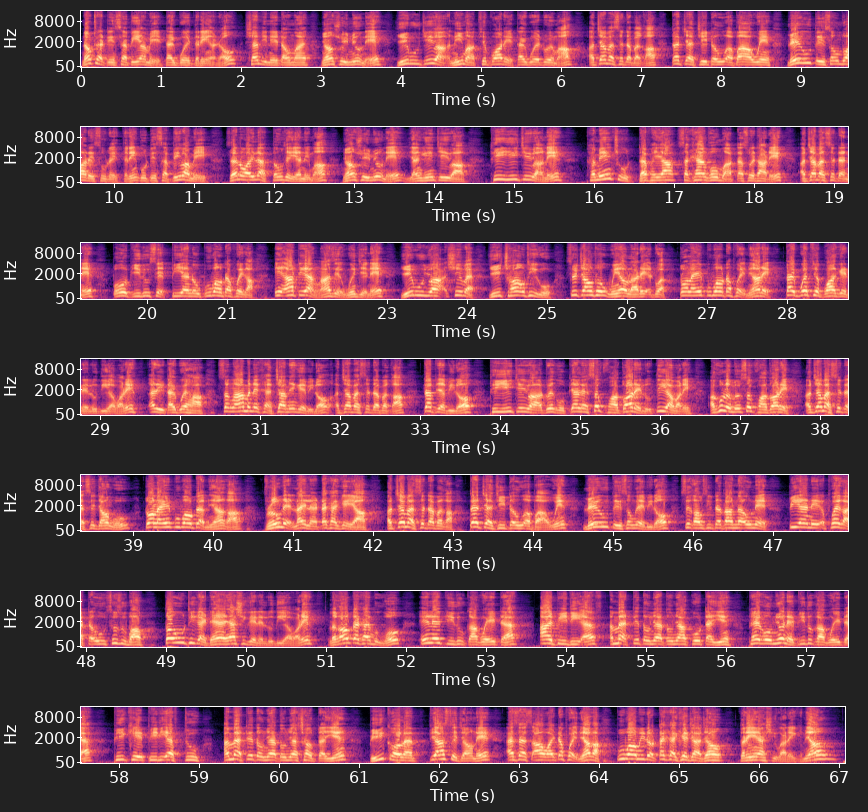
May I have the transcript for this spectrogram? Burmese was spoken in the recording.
နောက်ထပ်တင်ဆက်ပေးရမယ့်တိုက်ပွဲသတင်းကတော့ရှမ်းပြည်နယ်တောင်ပိုင်းညောင်ရွှေမြို့နယ်ရေဘူးကျေးရွာအနီးမှာဖြစ်ပွားတဲ့တိုက်ပွဲအတွင်းမှာအကြမ်းဖက်စစ်တပ်ဘက်ကတက်ကြက်ကြီးတအုပ်အပါအဝင်၄ဦးသေဆုံးသွားတယ်ဆိုတဲ့သတင်းကိုတင်ဆက်ပေးပါမယ်။ဇန်နဝါရီလ30ရက်နေ့မှာညောင်ရွှေမြို့နယ်ရန်ကင်းကျေးရွာထီရီကျေးရွာနဲ့ ခမင်းချိုဓာတ်ဖျားစခန်းကုန်းမှာတပ်ဆွဲထားတဲ့အကြမ်းဖက်စစ်တပ်နဲ့ပို့ပြည်သူစစ် PNO ပူးပေါင်းတပ်ဖွဲ့ကအင်အား150ဝန်းကျင်နဲ့ရေဘူးရွာအရှိတ်ရေချောင်းအထိကိုစစ်ကြောင်းထုတ်ဝင်ရောက်လာတဲ့အတွက်တော်လိုင်းပူးပေါင်းတပ်ဖွဲ့များနဲ့တိုက်ပွဲဖြစ်ပွားခဲ့တယ်လို့သိရပါတယ်။အဲ့ဒီတိုက်ပွဲဟာ15မိနစ်ခန့်ကြာမြင့်ခဲ့ပြီးတော့အကြမ်းဖက်စစ်တပ်ဘက်ကတပ်ပြတ်ပြီးတော့ထီရီကျေးရွာအတွင်းကိုပြန်လည်ဆုတ်ခွာသွားတယ်လို့သိရပါတယ်။အခုလိုမျိုးဆုတ်ခွာသွားတဲ့အကြမ်းဖက်စစ်တပ်စစ်ကြောင်းကိုတော်လိုင်းပူးပေါင်းတပ်များက drone နဲ့လိုက်လံတိုက်ခိုက်ခဲ့ရာအကြမ်းဖက်စစ်တပ်ဘက်ကတက်ကြက်ကြီးတအုပ်အပါအဝင်၄ဦးသေဆုံးခဲ့ပြီးတော့စစ်ကောင်စီတပ်သား2ဦးနဲ့ PNA အဖွဲ့ကတအုပ်စုစုပေါင်း3ဦးထိခိုက်ဒဏ်ရာရရှိခဲ့တယ်လို့သိရပါတယ်။၎င်းတိုက်ခိုက်မှုကိုအင်းလေးပြည်သူ့ကာကွယ်ရေးတပ် IPDF အမှတ်13939တပ်ရင်းဖဲခုံမြို့နယ်ပြည်သူ့ကာကွယ်ရေးတပ် PKPDF 2အမှတ်13936တပ်ရင်း B column ပြားစစ်ကြောင်းနဲ့ SSRY တပ်ဖွဲ့များကပူးပေါင်းပြီးတော့တိုက်ခိုက်ခဲ့ကြကြောင်းသတင်းရရှိပါတယ်ခင်ဗျာ။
